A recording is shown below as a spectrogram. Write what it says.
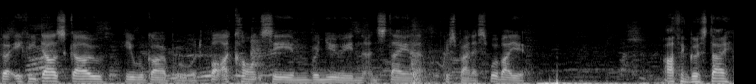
that if he does go, he will go abroad. But I can't see him renewing and staying at Crystal Palace. What about you? I think he'll stay.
